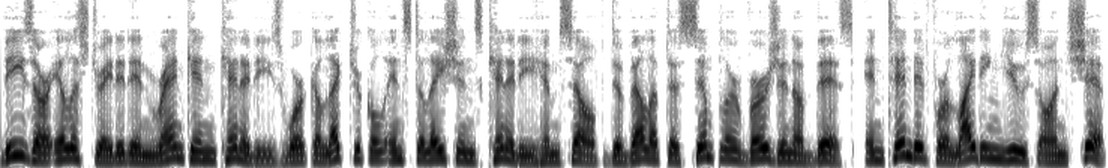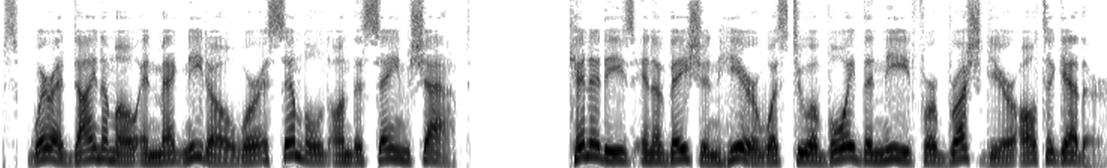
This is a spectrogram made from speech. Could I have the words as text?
These are illustrated in Rankin Kennedy's work Electrical Installations Kennedy himself developed a simpler version of this, intended for lighting use on ships, where a dynamo and magneto were assembled on the same shaft. Kennedy's innovation here was to avoid the need for brushgear altogether.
